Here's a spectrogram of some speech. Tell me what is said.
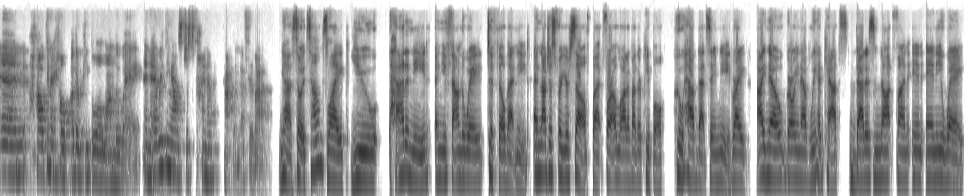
And how can I help other people along the way? And everything else just kind of happened after that. Yeah. So it sounds like you had a need and you found a way to fill that need and not just for yourself but for a lot of other people who have that same need right i know growing up we had cats that is not fun in any way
